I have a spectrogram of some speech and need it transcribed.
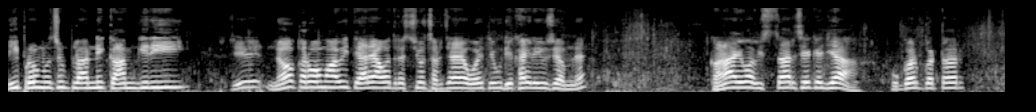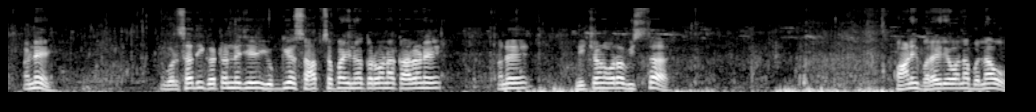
એ પ્રી મોન્સૂન પ્લાનની કામગીરી જે ન કરવામાં આવી ત્યારે આવા દ્રશ્યો સર્જાયા હોય તેવું દેખાઈ રહ્યું છે અમને. ઘણા એવા વિસ્તાર છે કે જ્યાં ભૂગર્ભ ગટર અને વરસાદી ગટરને જે યોગ્ય સાફ સફાઈ ન કરવાના કારણે અને નીચાણવાળા વિસ્તાર પાણી ભરાઈ રહેવાના બનાવો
